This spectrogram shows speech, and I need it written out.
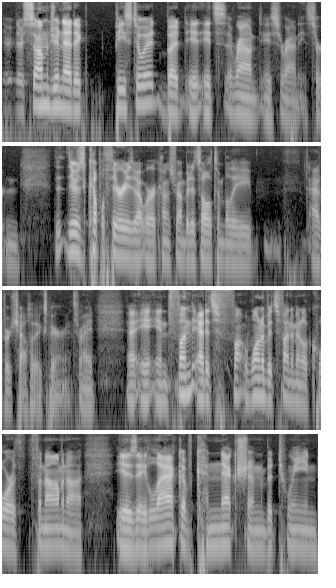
There, there's some genetic piece to it, but it, it's around it's a certain. th- There's a couple theories about where it comes from, but it's ultimately adverse childhood experience, right? Uh, in fun, at its one of its fundamental core th- phenomena is a lack of connection between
